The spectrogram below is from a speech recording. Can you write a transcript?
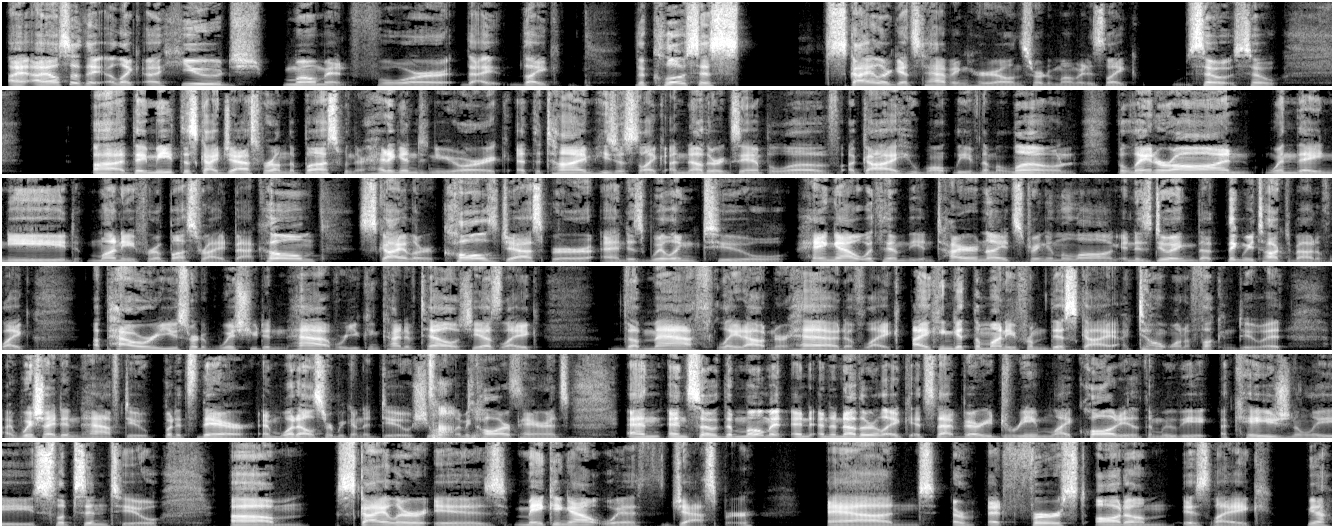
I, I also think like a huge moment for the, like the closest Skylar gets to having her own sort of moment is like so so uh, they meet this guy Jasper on the bus when they're heading into New York. At the time, he's just like another example of a guy who won't leave them alone. But later on, when they need money for a bus ride back home, Skylar calls Jasper and is willing to hang out with him the entire night, string him along, and is doing that thing we talked about of like a power you sort of wish you didn't have, where you can kind of tell she has like the math laid out in her head of like, I can get the money from this guy. I don't want to fucking do it. I wish I didn't have to, but it's there. And what else are we going to do? She won't let me call our parents. And, and so the moment, and, and another, like, it's that very dream-like quality that the movie occasionally slips into. Um, Skylar is making out with Jasper. And uh, at first, Autumn is like, yeah,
